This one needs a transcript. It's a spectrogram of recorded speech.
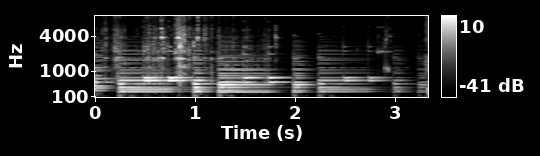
Música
